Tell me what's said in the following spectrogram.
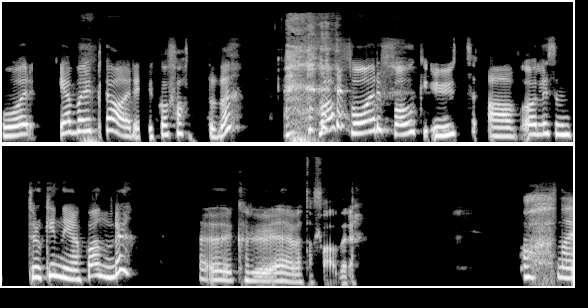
får Jeg bare klarer ikke å fatte det. Hva får folk ut av å liksom tråkke ned på andre? Eh, Jeg vet da fader. jeg. Åh, nei,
